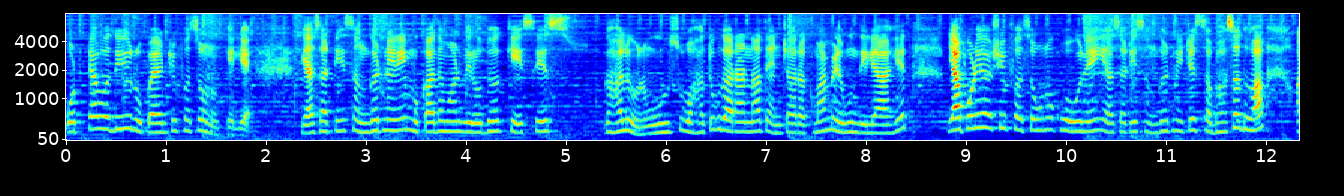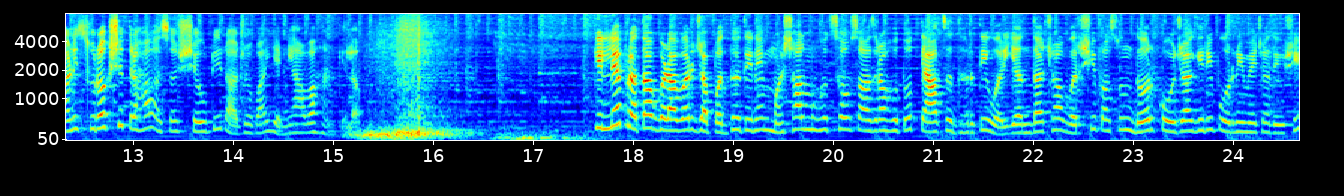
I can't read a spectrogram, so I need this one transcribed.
कोट्यावधी रुपयांची फसवणूक केली आहे. यासाठी संघटनेने मुकादमांविरोधात केसेस घालून ऊस वाहतूकदारांना त्यांच्या रकमा मिळवून दिल्या आहेत. यापुढे अशी फसवणूक होऊ नये यासाठी संघटनेचे सभासद व्हा आणि सुरक्षित रहा असं शेवटी राजोबा यांनी आवाहन केलं. किल्ले प्रतापगडावर ज्या पद्धतीने मशाल महोत्सव साजरा होतो त्याच धर्तीवर यंदाच्या वर्षीपासून दर कोजागिरी पौर्णिमेच्या दिवशी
